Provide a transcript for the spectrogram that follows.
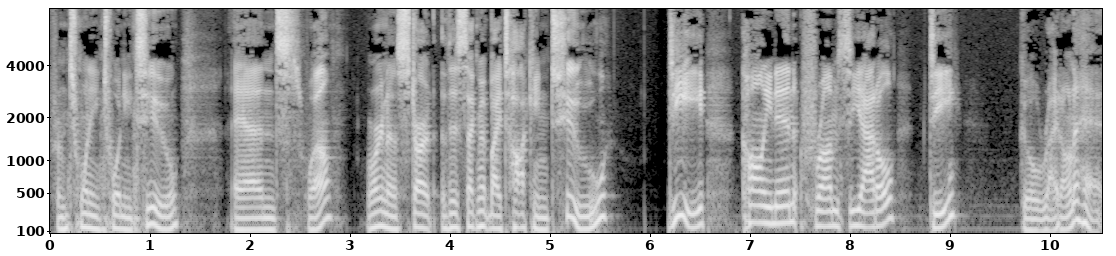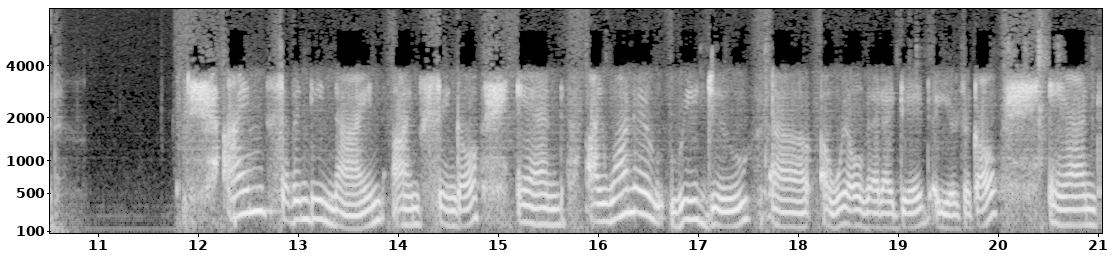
from 2022. And, well, we're going to start this segment by talking to D, calling in from Seattle. D, go right on ahead. I'm 79. I'm single, and I want to redo uh, a will that I did years ago. And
